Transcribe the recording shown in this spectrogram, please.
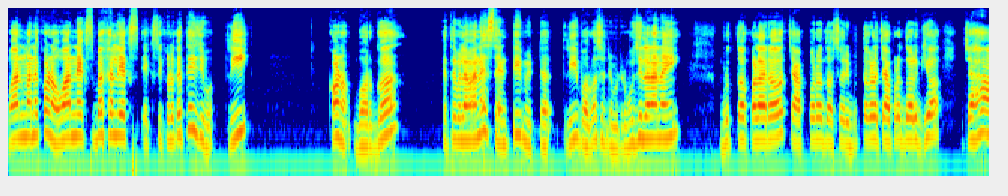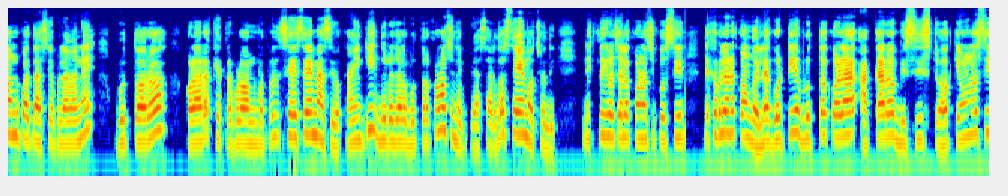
ওয়ান মানে কোণ ওয়ান এক্স বা খালি এক্স এক্স ইকুয়াল কেতে হয়েযিব থ্রি কোণ বর্গ কেতে বেলা মানে সেন্টিমিটর থ্রি বর্গ সেন্টিমিটর বুঝিলা না নাই বৃত্তকলার চাপর সরি বৃত্তকলার চাপর দৈর্ঘ্য যাহা অনুপাত আসবে পিলামানে বৃত্তর କଳାର କ୍ଷେତ୍ରଫଳ ଅନୁପାତ ମଧ୍ୟ ସେ ସେମ୍ ଆସିବ କାହିଁକି ଦୁଇଟା ଯାକ ବୃତ୍ତର କ'ଣ ଅଛନ୍ତି ବ୍ୟାସାର୍ଦ୍ଧ ସେମ୍ ଅଛନ୍ତି ନେକ୍ସଟ ଦେଖିବା ଚାଲ କ'ଣ ଅଛି କୋଶ୍ଚିନ୍ ଦେଖ ପିଲାମାନେ କ'ଣ କହିଲା ଗୋଟିଏ ବୃତ୍ତ କଳା ଆକାର ବିଶିଷ୍ଟ କୌଣସି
